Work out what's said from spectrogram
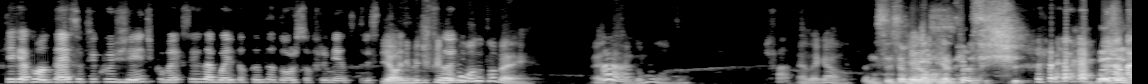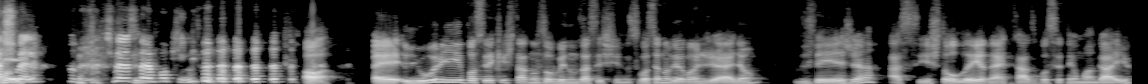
o que que acontece? Eu fico, gente, como é que vocês aguentam tanta dor, sofrimento, tristeza? E é um anime de fim do mundo também. É ah. de fim do mundo. De fato. É legal. Eu não sei se é o melhor momento para assistir. mas eu Acho vou... melhor. Acho melhor esperar um pouquinho. Ó, é, Yuri, você que está nos ouvindo, nos assistindo, se você não viu Evangelion, veja, assista ou leia, né? Caso você tenha um mangá aí.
